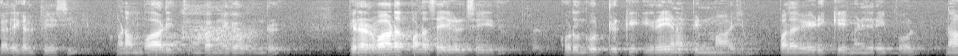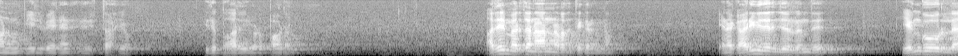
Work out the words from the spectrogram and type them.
கதைகள் பேசி மனம் வாடி துன்பம் மிக ஒன்று பிறர் வாட பல செயல்கள் செய்து கொடுங்கூற்றுக்கு இறையன பின்மாயும் பல வேடிக்கை மனிதரைப் போல் நானும் வீழ்வேன் என நினைத்தாயோ? இது பாரதியோட பாடல். அதே மாதிரி தான் நான் நடந்துட்டுக்கிறேங்கண்ணா எனக்கு அறிவு தெரிஞ்சதுலேருந்து எங்கள் ஊரில்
